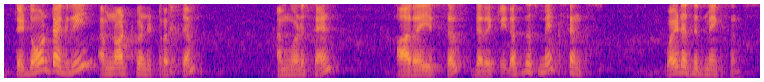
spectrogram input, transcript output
If they don't agree, I'm not going to trust them. I'm going to send RI itself directly. Does this make sense? Why does it make sense?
